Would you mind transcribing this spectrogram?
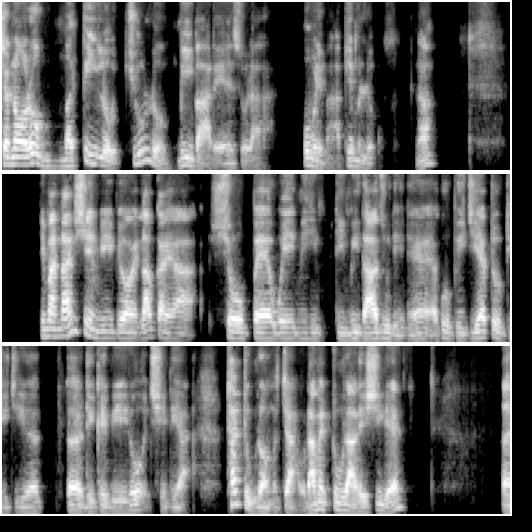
ကျွန်တော်တို့မသိလို့ကျူးလွန်မိပါတယ်ဆိုတာဥပဒေမှာအပြစ်မလို့နော် ဒီမှာနိုင်ရှင်ပြီးပြောရင်လောက်ကန်ကရှိုးပယ်ဝေးမီဒီမိသားစုတွေနဲ့အခု BGF တို့ DGF အဲ DKB တို့အခြေအနေကထပ်တူတော့မကြဘူးဒါပေမဲ့တူတာတွေရှိတယ်အဲ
